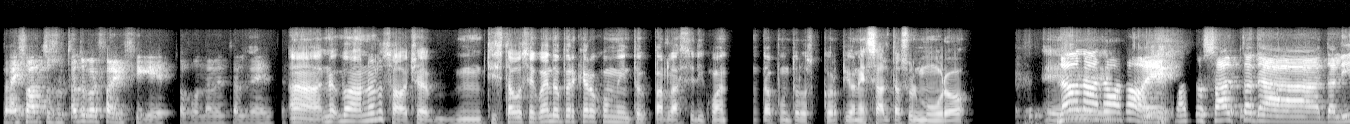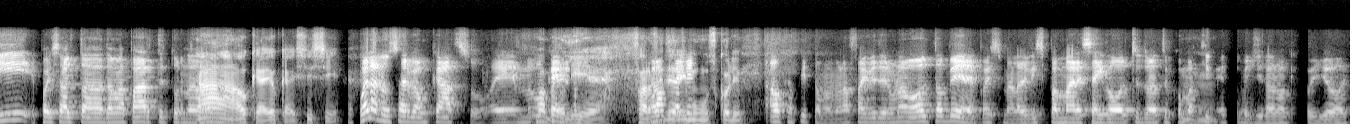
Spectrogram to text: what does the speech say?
l'hai fatto soltanto per fare il fighetto, fondamentalmente. Ah, no, ma non lo so, cioè, mh, ti stavo seguendo perché ero convinto che parlassi di quando appunto lo scorpione salta sul muro. e- No, no, no, no, è quando salta da, da lì e poi salta da una parte e torna da Ah, ok, ok, sì, sì. Quella non serve a un cazzo. ok, Vabbè, lì è far vedere i muscoli. Ah, Ho capito, ma me la fai vedere una volta bene, poi se me la devi spammare sei volte durante Mhm. il combattimento mi girano anche i coglioni.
